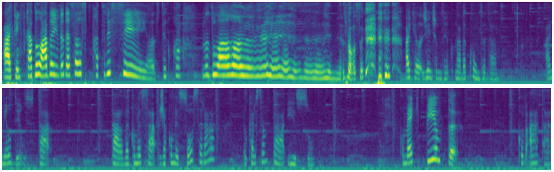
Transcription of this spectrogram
ah, tem que ficar do lado ainda dessas patricinhas. Tem que ficar do lado... Nossa. Aquela... Gente, eu não tenho nada contra, tá? Ai, meu Deus. Tá. Tá, vai começar. Já começou, será? Eu quero sentar. Isso. Como é que pinta? Como... Ah, tá.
